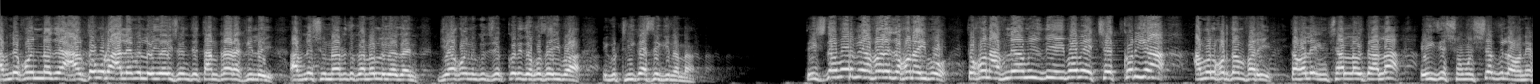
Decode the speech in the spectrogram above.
আপনি কইন না যে আলতো বড় আলেমে লই আইসেন যে তানটা রাখি লই। আপনি সোনার দোকানে লইয়া যান গিয়া কইন চেক করে দেখো চাইবা এগুলো ঠিক আছে কিনা না। ইসলামের ব্যাপারে যখন আইব, তখন আপনি আমি যদি এইভাবে চেক করিয়া আমল করতাম পারি, তাহলে ইনশাল্লাহ তালা এই যে সমস্যাগুলো অনেক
